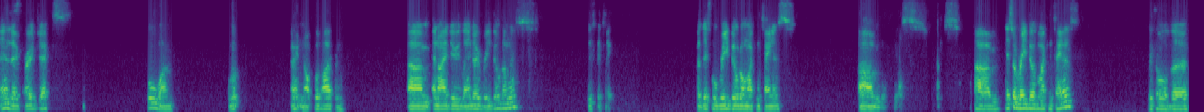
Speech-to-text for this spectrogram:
and the projects. Cool one. Whoop. Don't not put hyphen. Um, and I do Lando rebuild on this. This could take. But this will rebuild all my containers. Um, yes. Um, this will rebuild my containers with all of the,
